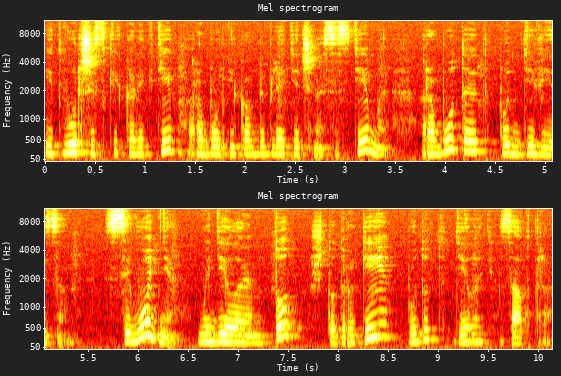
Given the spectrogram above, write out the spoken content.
и творческий коллектив работников библиотечной системы работает под девизом «Сегодня мы делаем то, что другие будут делать завтра».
